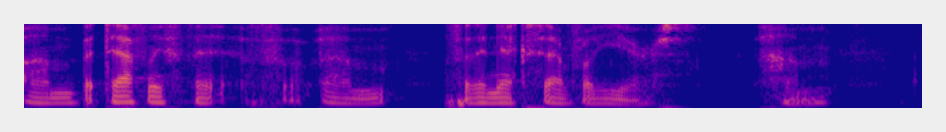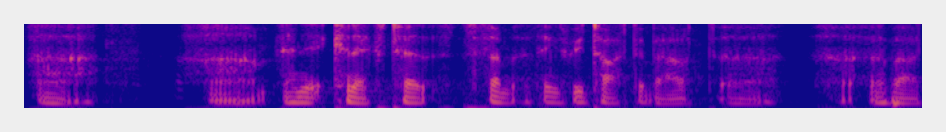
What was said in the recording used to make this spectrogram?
um, but definitely for the for, um, for, the next several years. Um, uh, um, and it connects to some of the things we talked about uh, uh, about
